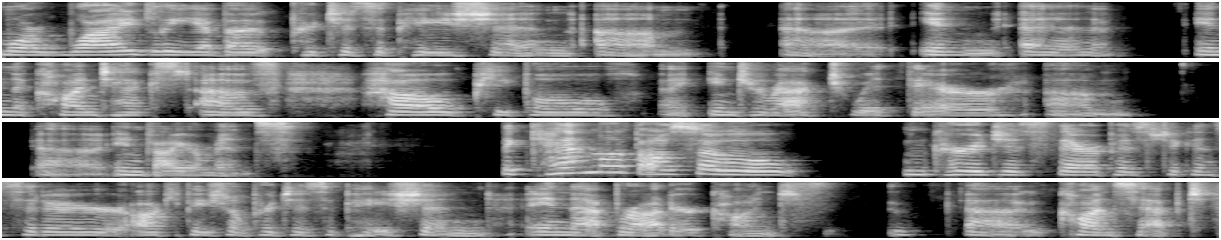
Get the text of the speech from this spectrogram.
more widely about participation um, uh, in uh, in the context of how people uh, interact with their um, uh, environments. The CanMOP also encourages therapists to consider occupational participation in that broader con uh, concept.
